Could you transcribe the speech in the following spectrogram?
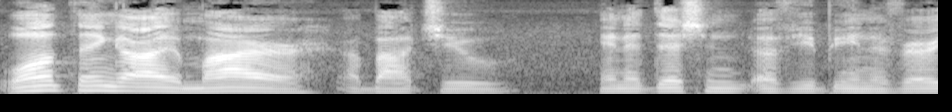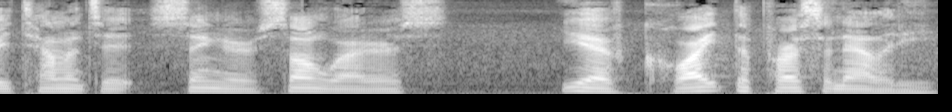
One thing I admire about you, in addition of you being a very talented singer songwriter, is you have quite the personality.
